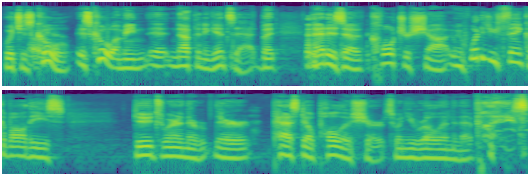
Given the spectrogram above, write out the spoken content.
which is oh, cool. Yeah. It's cool. I mean, it, nothing against that, but that is a culture shock. I mean, what did you think of all these dudes wearing their their pastel polo shirts when you roll into that place.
